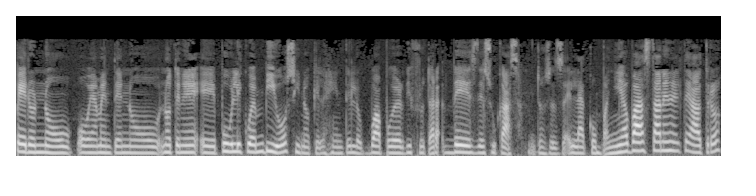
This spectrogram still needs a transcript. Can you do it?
pero no, obviamente no, no tiene eh, público en vivo, sino que la gente lo va a poder disfrutar desde su casa. Entonces, la compañía va a estar en el teatro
